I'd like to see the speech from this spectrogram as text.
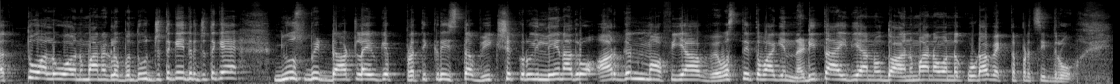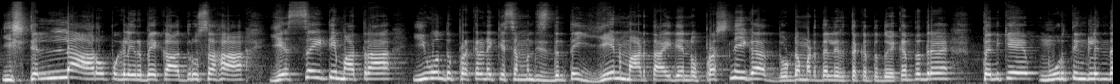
ಹತ್ತು ಹಲವು ಅನುಮಾನಗಳು ಬಂದವು ಜೊತೆಗೆ ಇದ್ರ ಜೊತೆಗೆ ನ್ಯೂಸ್ ಬಿಟ್ ಡಾಟ್ ಲೈವ್ಗೆ ಪ್ರತಿಕ್ರಿಯಿಸಿದ ವೀಕ್ಷಕರು ಇಲ್ಲೇನಾದರೂ ಆರ್ಗನ್ ಮಾಫಿಯಾ ವ್ಯವಸ್ಥಿತವಾಗಿ ನಡೀತಾ ಇದೆಯಾ ಅನ್ನೋದು ಅನುಮಾನವನ್ನು ಕೂಡ ವ್ಯಕ್ತಪಡಿಸಿದ್ರು. ಇಷ್ಟೆಲ್ಲ ಆರೋಪಗಳಿರಬೇಕಾದರೂ ಸಹ ಎಸ್ ಐ ಟಿ ಮಾತ್ರ ಈ ಒಂದು ಪ್ರಕರಣಕ್ಕೆ ಸಂಬಂಧಿಸಿದಂತೆ ಏನು ಮಾಡ್ತಾ ಇದೆ ಅನ್ನೋ ಪ್ರಶ್ನೆ ಈಗ ದೊಡ್ಡ ಮಟ್ಟದಲ್ಲಿರ್ತಕ್ಕಂಥದ್ದು. ಯಾಕಂತಂದರೆ ತನಿಖೆ ಮೂರು ತಿಂಗಳಿಂದ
